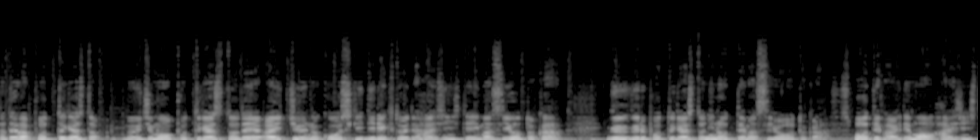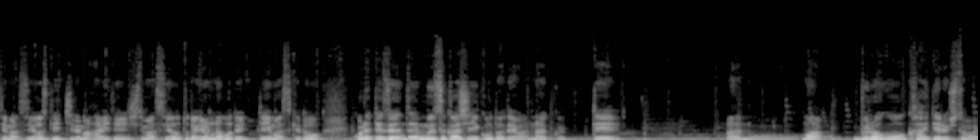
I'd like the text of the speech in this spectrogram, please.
例えば、ポッドキャスト、うちもポッドキャストで iTune の公式ディレクトで配信していますよとか、Google Podcast に載ってますよとか、Spotify でも配信してますよ、Stitch でも配信してますよとか、いろんなこと言っていますけど、これって全然難しいことではなくて、あの、まあ、ブログを書いてる人は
